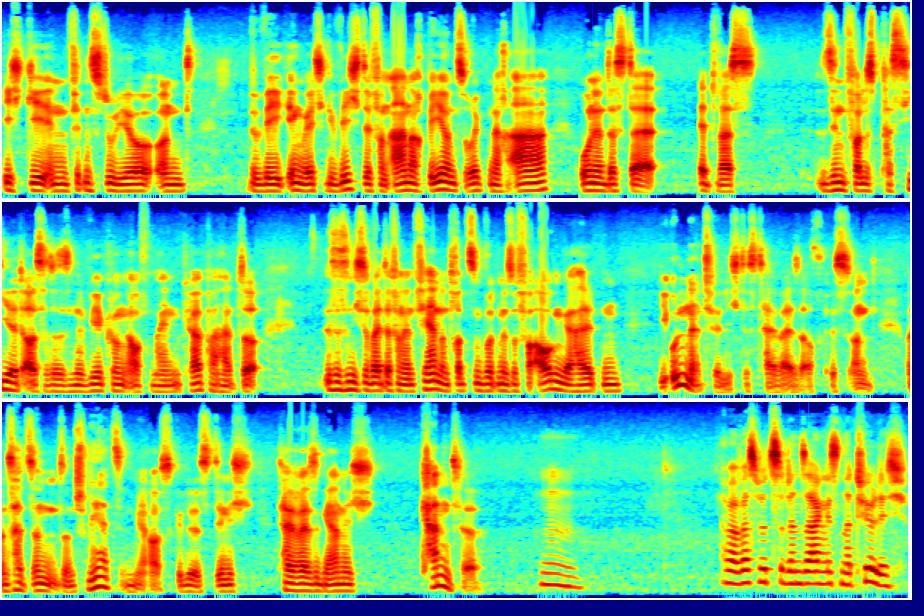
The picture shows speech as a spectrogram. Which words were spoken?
ich gehe in ein Fitnessstudio und bewege irgendwelche Gewichte von A nach B und zurück nach A, ohne dass da etwas Sinnvolles passiert, außer dass es eine Wirkung auf meinen Körper hat. So ist es nicht so weit davon entfernt und trotzdem wurde mir so vor Augen gehalten, wie unnatürlich das teilweise auch ist. Und, und es hat so einen, so einen Schmerz in mir ausgelöst, den ich teilweise gar nicht kannte. Hm. Aber was würdest du dann sagen, ist natürlich?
